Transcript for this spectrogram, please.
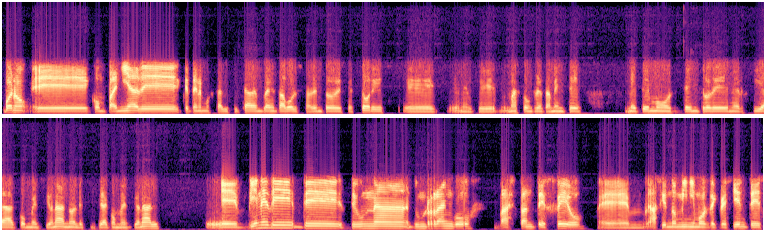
Bueno, eh, compañía de que tenemos calificada en Planeta Bolsa dentro de sectores, eh, en el que más concretamente metemos dentro de energía convencional, no electricidad convencional. Eh, viene de, de, una, de un rango bastante feo, haciendo mínimos decrecientes.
